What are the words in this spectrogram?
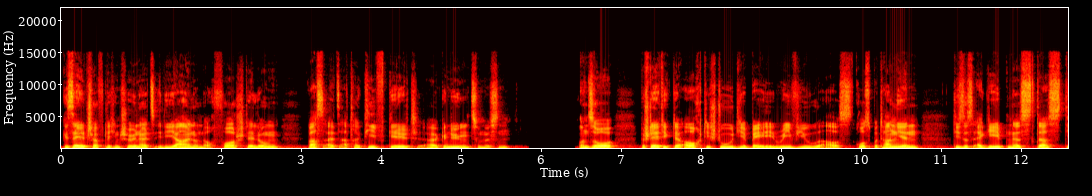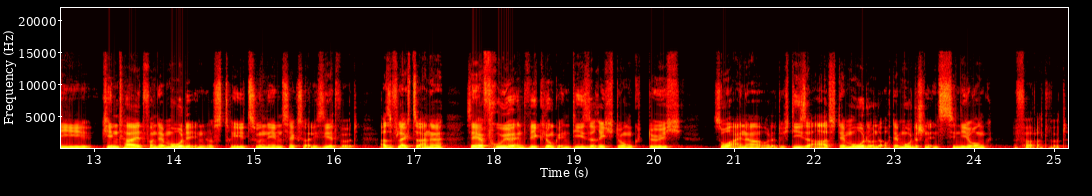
gesellschaftlichen Schönheitsidealen und auch Vorstellungen, was als attraktiv gilt, äh, genügen zu müssen. Und so bestätigte auch die Studie Bailey Review aus Großbritannien, dieses Ergebnis, dass die Kindheit von der Modeindustrie zunehmend sexualisiert wird. Also vielleicht so eine sehr frühe Entwicklung in diese Richtung durch so einer oder durch diese Art der Mode und auch der modischen Inszenierung befördert wird.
